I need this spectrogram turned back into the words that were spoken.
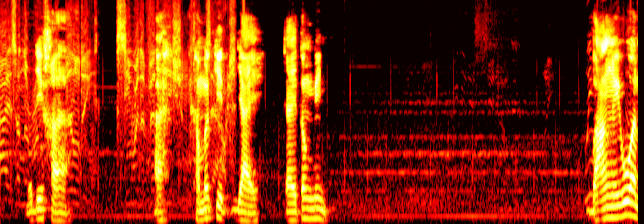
eyes on the สวัสดี roof ค่ะ of the building. See where the อะ ventilation คำว่า comes กิจ out. ใหญ่ ใจต้องนิ่ง บังไอ้อ้วน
